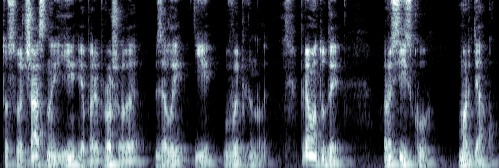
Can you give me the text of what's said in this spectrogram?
то своєчасно її, я перепрошую, але взяли і виплюнули. Прямо туди, російську мордяку.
